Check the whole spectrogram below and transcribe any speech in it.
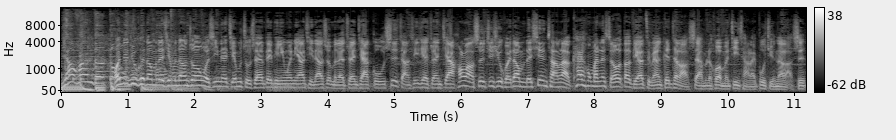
要喊得欢迎继续回到我们的节目当中，我是您的节目主持人费平。为您邀请到是我们的专家股市涨先机专家洪老师，继续回到我们的现场了。开红盘的时候，到底要怎么样跟着老师，我们的伙伴进场来布局呢？老师，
